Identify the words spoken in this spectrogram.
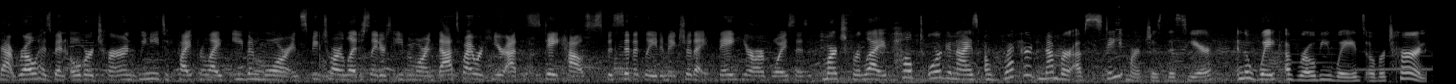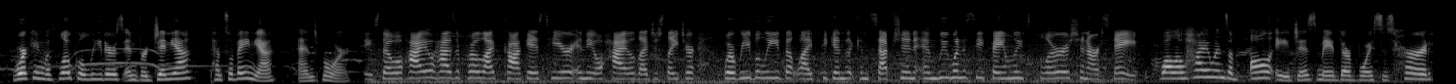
that Roe has been overturned, we need to fight for life even more and speak to our legislators even more. And that's why we're here at the State House specifically to make sure that they hear our voices. March for Life helped organize a record number of state marches this year in the wake of Roe v. Wade's overturn, working with local leaders in Virginia, Pennsylvania, and more. So, Ohio has a pro life caucus here in the Ohio legislature where we believe that life begins at conception and we want to see families flourish in our state. While Ohioans of all ages made their voices heard,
